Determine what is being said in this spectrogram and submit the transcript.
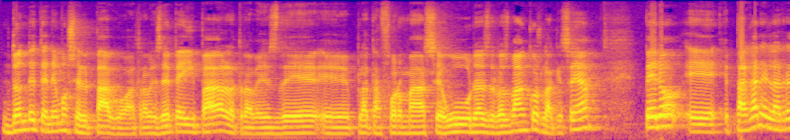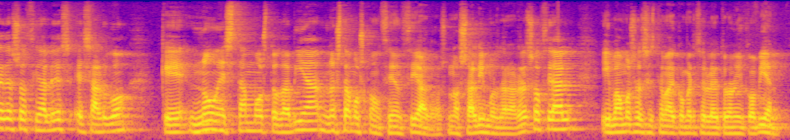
donde tenemos el pago, a través de PayPal, a través de eh, plataformas seguras de los bancos, la que sea, pero eh, pagar en las redes sociales es algo que no estamos todavía, no estamos concienciados. Nos salimos de la red social y vamos al sistema de comercio electrónico. Bien,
